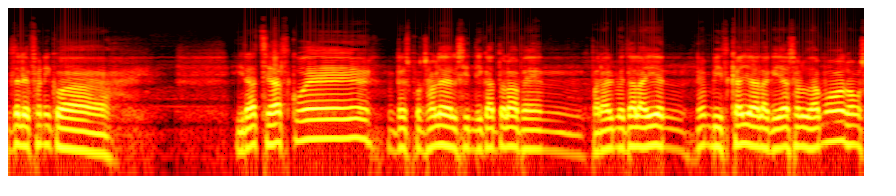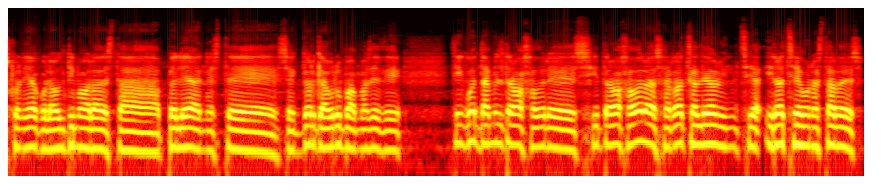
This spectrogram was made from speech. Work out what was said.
Telefónico a Irache Azcue, responsable del sindicato LAB en, para el metal ahí en, en, Vizcaya, a la que ya saludamos. Vamos con ella con la última hora de esta pelea en este sector que agrupa más de 50.000 trabajadores y trabajadoras. Arracha León, Irache, buenas tardes.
